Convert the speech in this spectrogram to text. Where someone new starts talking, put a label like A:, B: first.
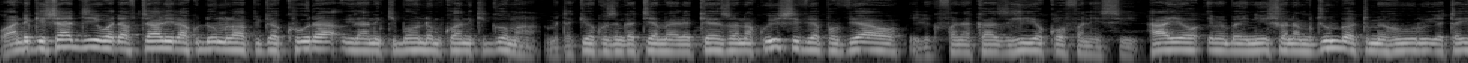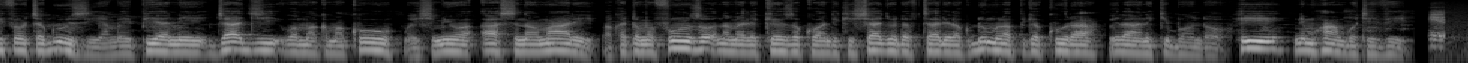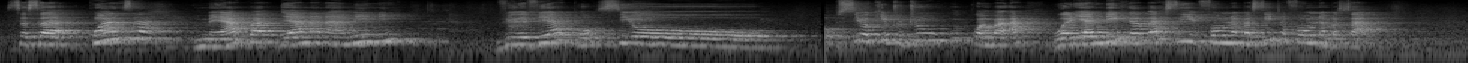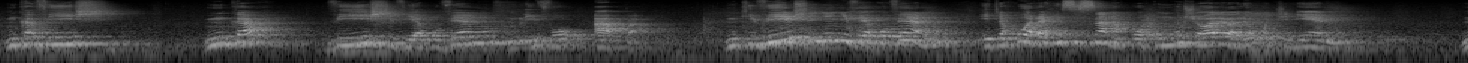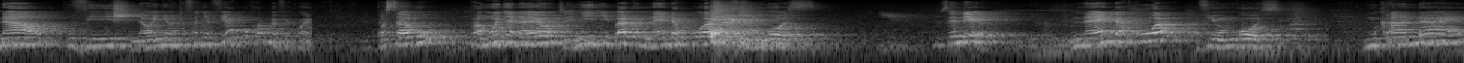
A: Waandikishaji wa daftari la kudumu la wapiga kura wilayani Kibondo mkoani Kigoma wametakiwa kuzingatia maelekezo na kuishi viapo vyao ili kufanya kazi hiyo kwa ufanisi. Hayo yamebainishwa na mjumbe wa Tume Huru ya Taifa ya Uchaguzi ambaye pia ni jaji wa Mahakama Kuu, Mheshimiwa Asna Omari wakati wa mafunzo na maelekezo kwa waandikishaji wa daftari la kudumu la wapiga kura wilayani Kibondo. Hii ni Mhambo TV.
B: Sasa kwanza mmeapa jana, naamini vile viapo sio sio kitu tu kwamba ah, waliandika basi form namba sita, form namba saba, mkaviishi mkaviishi viapo vyenu mlivyoapa. Mkiviishi nyinyi viapo vyenu, itakuwa rahisi sana kuwakumbusha wale walioko chini yenu nao kuviishi, na wenyewe watafanya viapo kama vya kwenu, kwa sababu pamoja na yote nyinyi bado mnaenda kuwa viongozi, si ndio? Mnaenda kuwa viongozi, mkaandae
